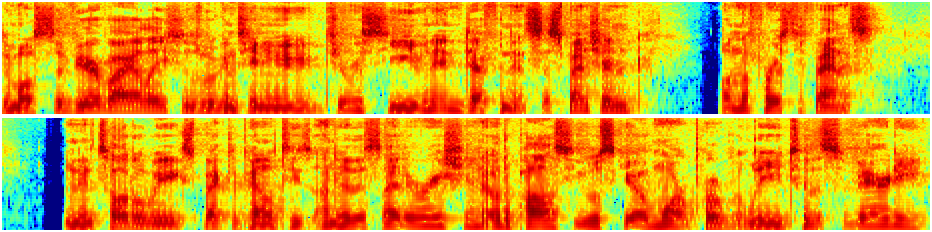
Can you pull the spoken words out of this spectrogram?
The most severe violations will continue to receive an indefinite suspension on the first offense. And in total, we expect the penalties under this iteration of the policy will scale more appropriately to the severity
